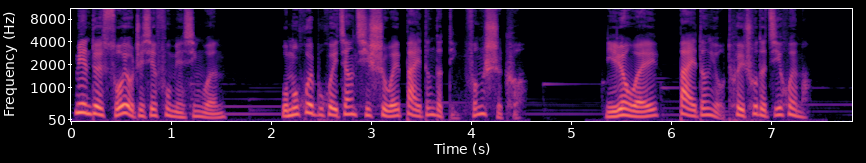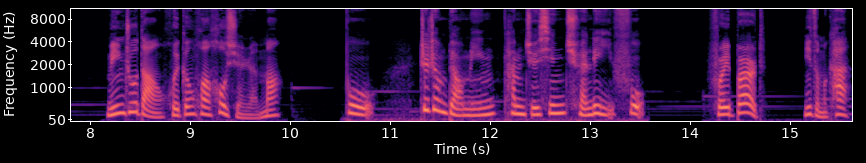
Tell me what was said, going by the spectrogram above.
面对所有这些负面新闻，我们会不会将其视为拜登的顶峰时刻？你认为拜登有退出的机会吗？民主党会更换候选人吗？不，这正表明他们决心全力以赴。Free Bird，你怎么看？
